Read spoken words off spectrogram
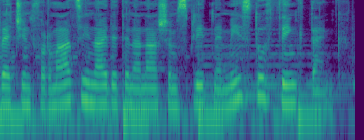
Več informacij najdete na našem spletnem mestu Think Tank.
